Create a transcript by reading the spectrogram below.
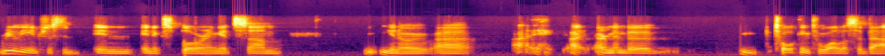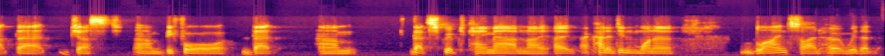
really interested in in exploring. It's um, you know, uh, I, I, I remember talking to Wallis about that just um, before that um, that script came out, and I, I, I kind of didn't want to blindside her with it.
